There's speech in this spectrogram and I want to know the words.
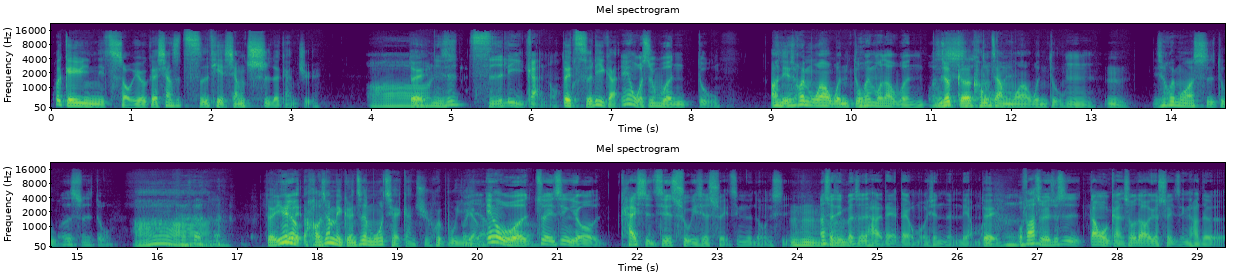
会给予你手有一个像是磁铁相斥的感觉。哦，对，你是磁力感哦，对，磁力感，因为我是温度。哦，你是会摸到温度，我会摸到温度，你就隔空这样摸到温度。嗯嗯。你是会摸到湿度，我是湿度啊，对，因为好像每个人真的摸起来感觉会不一样。因为我最近有开始接触一些水晶的东西，嗯哼，那水晶本身它也带带有某一些能量嘛。对，我发觉就是当我感受到一个水晶它的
